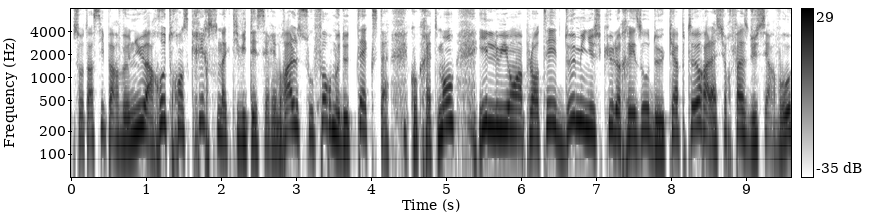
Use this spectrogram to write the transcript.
sont ainsi parvenus à retranscrire son activité cérébrale sous forme de texte. Concrètement, ils lui ont implanté deux minuscules réseaux de capteurs à la surface du cerveau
